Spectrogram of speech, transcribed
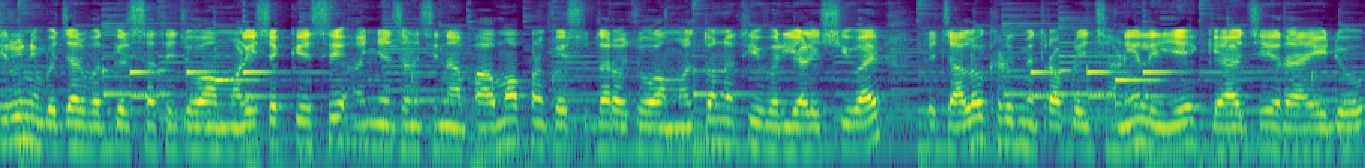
જીરુની બજાર વધઘટ સાથે જોવા મળી શકે છે. અન્ય જણસીના ભાવમાં પણ કોઈ સુધારો જોવા મળતો નથી વરિયાળી સિવાય. તો ચાલો ખેડૂત મિત્રો, આપણે જાણી લઈએ કે આજે રાયડો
